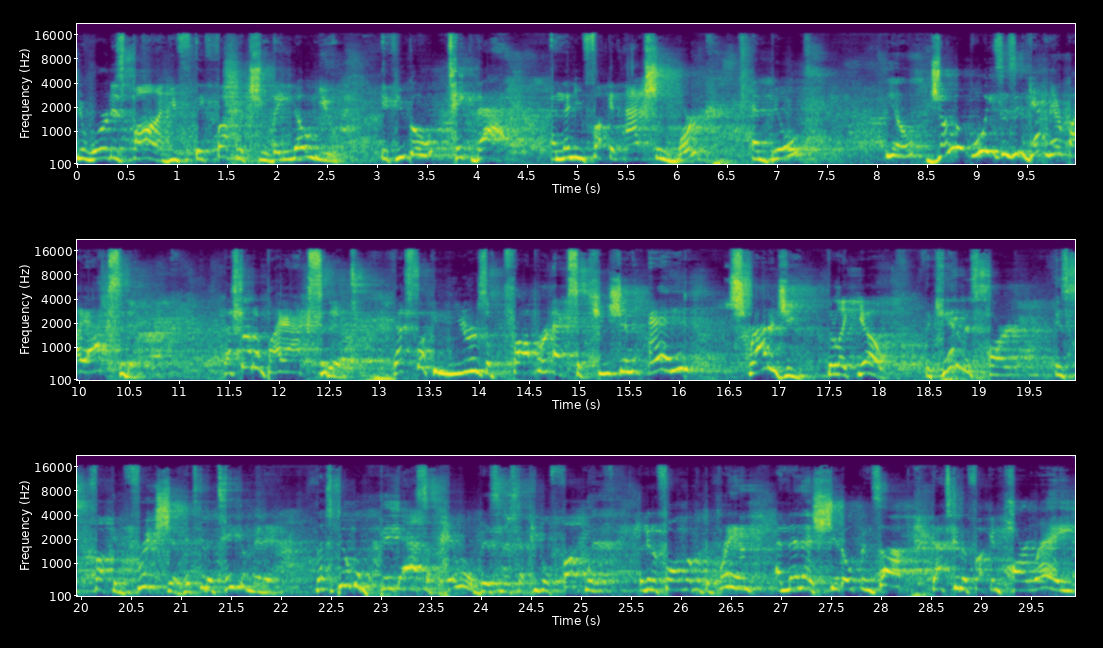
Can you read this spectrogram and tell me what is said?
your word is bond. You, they fuck with you. They know you. If you go take that and then you fucking actually work and build, you know, Jungle Boys isn't getting there by accident. That's not a by accident. That's fucking years of proper execution and strategy. They're like, yo, the cannabis part is fucking friction. It's gonna take a minute. Let's build a big ass apparel business that people fuck with. They're gonna fall in love with the brand, and then as shit opens up, that's gonna fucking parlay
